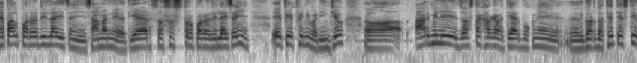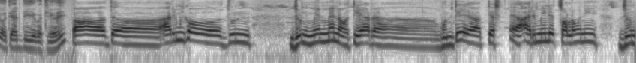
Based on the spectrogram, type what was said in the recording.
नेपाल प्रहरीलाई चाहिँ सामान्य हतियार सशस्त्र प्रहरीलाई चाहिँ एपिएफ पनि भनिन्थ्यो अ, आर्मीले जस्ता खालका हतियार बोक्ने गर्दथ्यो त्यस्तै हतियार दिएको थियो है आर्मीको जुन जुन मेन मेन हतियार हुन्थे त्यस आर्मीले चलाउने जुन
